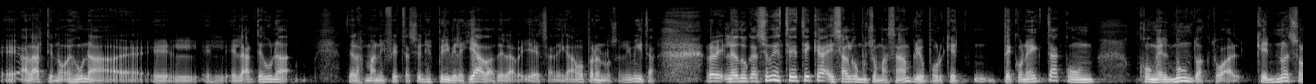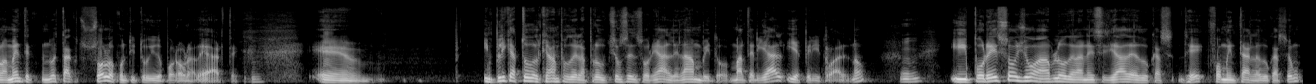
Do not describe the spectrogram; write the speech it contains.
eh, al arte. No, es una, eh, el, arte es una de las manifestaciones privilegiadas de la belleza, digamos, pero no se limita. La educación estética es algo mucho más amplio porque te conecta con, con el mundo actual, que no es solamente, no está solo constituido por obras de arte. Eh, implica todo el campo de la producción sensorial, el ámbito material y espiritual, ¿no? Y por eso yo hablo de la necesidad de, de fomentar la educación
